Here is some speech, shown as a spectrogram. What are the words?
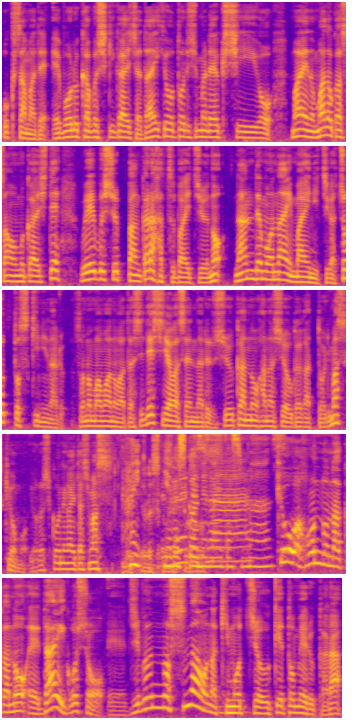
奥様でエボル株式会社代表取締役 CEO 前野まどかさんをお迎えして、ウェブ出版から発売中の何でもない毎日がちょっと好きになる、そのままの私で幸せになれる習慣のお話を伺っております。今日もよろしくお願いいたします。はい、よろしくお願いいたします。今日は本の中の、えー第5章、えー自分分の素直な気持ちを受け止めるから、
